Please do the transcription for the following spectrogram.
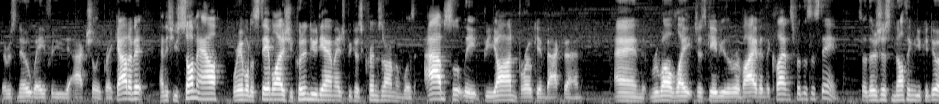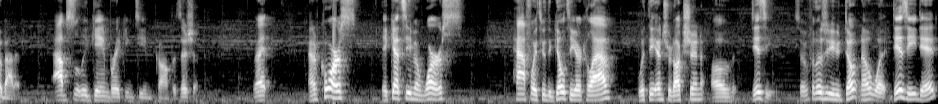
there was no way for you to actually break out of it. And if you somehow were able to stabilize, you couldn't do damage because Crimson Armin was absolutely beyond broken back then. And Ruele Light just gave you the revive and the cleanse for the sustain. So there's just nothing you could do about it. absolutely game-breaking team composition, right? And of course, it gets even worse halfway through the Guilty Gear collab with the introduction of Dizzy. So for those of you who don't know what Dizzy did,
